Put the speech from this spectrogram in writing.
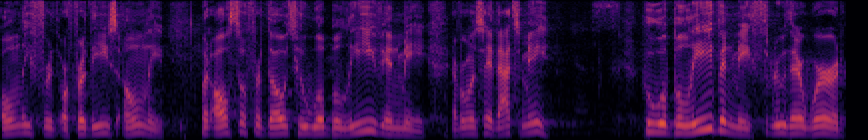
only for, or for these only, but also for those who will believe in me. Everyone say, That's me. who will believe in me through their word,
